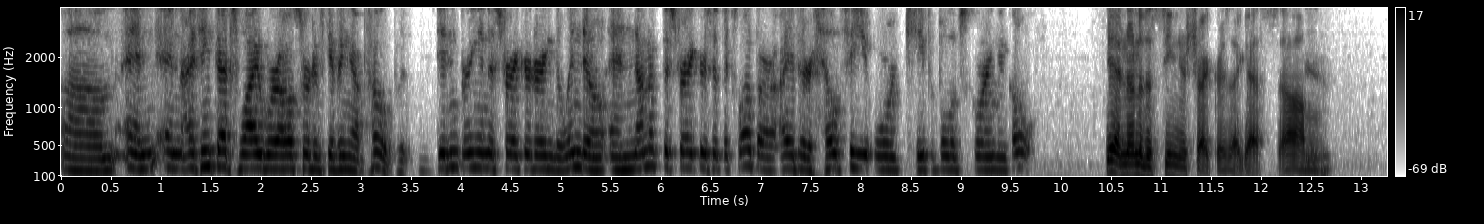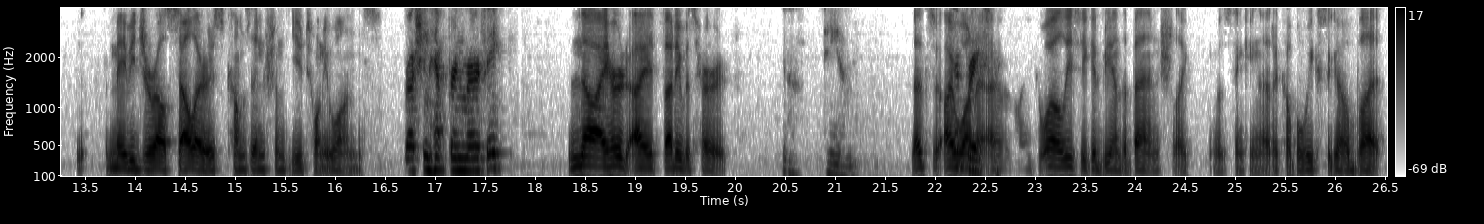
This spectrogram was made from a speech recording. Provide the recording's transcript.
Um, and and I think that's why we're all sort of giving up hope. Didn't bring in a striker during the window, and none of the strikers at the club are either healthy or capable of scoring a goal. yeah, none of the senior strikers, I guess. Um, Maybe Jerell Sellars comes in from the U21s. Rushian Hepburn Murphy. No, I heard. I thought he was hurt. Damn. That's I That wanted. I was like, well, at least he could be on the bench. Like I was thinking that a couple weeks ago, but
